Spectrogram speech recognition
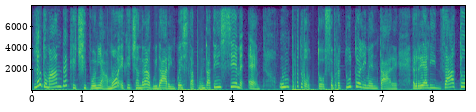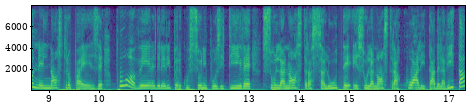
La domanda che ci poniamo e che ci andrà a guidare in questa puntata insieme è un prodotto, soprattutto alimentare, realizzato nel nostro paese, può avere delle ripercussioni positive sulla nostra salute e sulla nostra qualità della vita?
